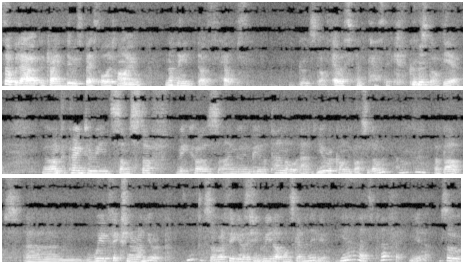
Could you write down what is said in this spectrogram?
soap it out and trying to do his best all the time. Nothing he does helps. Good stuff. It was fantastic. Good stuff. Yeah. Now I'm preparing to read some stuff because I'm going to be on a panel at Eurocon in Barcelona about um, weird fiction around Europe. So I figured I should read up on Scandinavia. Yeah, that's perfect. Yeah. So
